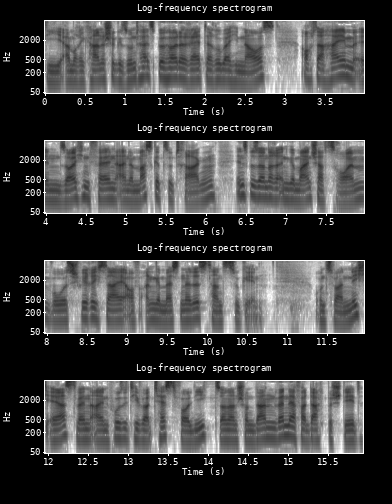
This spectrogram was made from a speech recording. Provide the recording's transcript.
Die amerikanische Gesundheitsbehörde rät darüber hinaus, auch daheim in solchen Fällen eine Maske zu tragen, insbesondere in Gemeinschaftsräumen, wo es schwierig sei, auf angemessene Distanz zu gehen. Und zwar nicht erst, wenn ein positiver Test vorliegt, sondern schon dann, wenn der Verdacht besteht,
